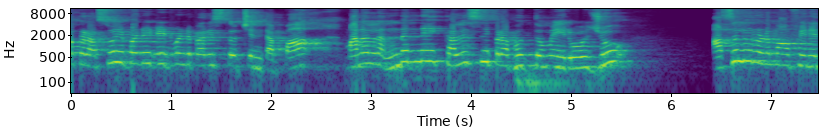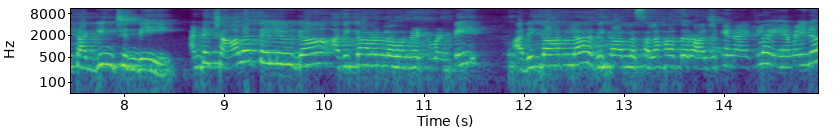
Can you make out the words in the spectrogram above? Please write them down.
ఒకరు అసూయపడేటటువంటి పరిస్థితి వచ్చింది తప్ప మనల్ని అందరినీ కలిసి ప్రభుత్వం ఈరోజు అసలు రుణమాఫీని తగ్గించింది. అంటే చాలా తెలివిగా అధికారంలో ఉన్నటువంటి అధికారుల అధికారుల సలహాతో రాజకీయ నాయకులు ఏమైనా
